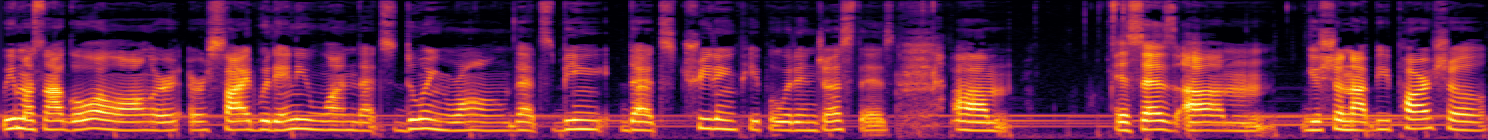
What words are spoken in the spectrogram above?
we must not go along or, or side with anyone that's doing wrong, that's being that's treating people with injustice. Um, it says um, you shall not be partial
